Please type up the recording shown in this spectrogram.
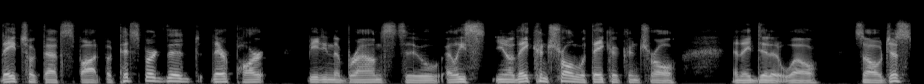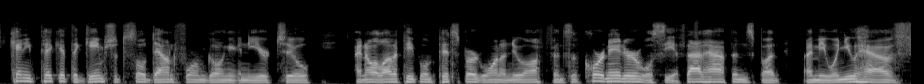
They took that spot, but Pittsburgh did their part beating the Browns to at least, you know, they controlled what they could control and they did it well. So just Kenny Pickett, the game should slow down for him going into year two. I know a lot of people in Pittsburgh want a new offensive coordinator. We'll see if that happens. But I mean, when you have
